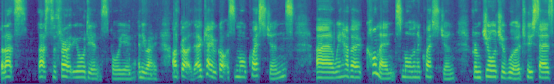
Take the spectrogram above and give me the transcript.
But that's that's to throw at the audience for you. Anyway, I've got okay. We've got some more questions. Uh, we have a comment more than a question from Georgia Wood who says,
